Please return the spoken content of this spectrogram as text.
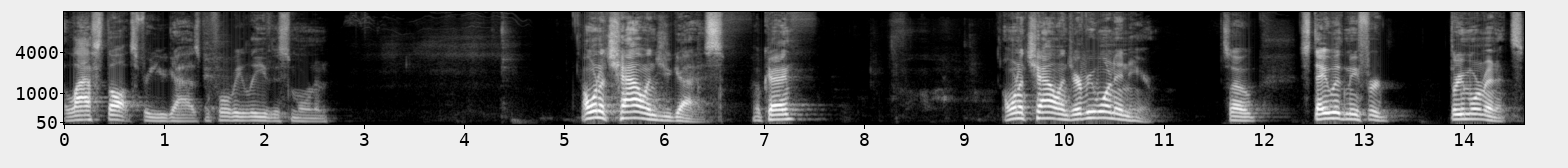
last thoughts for you guys before we leave this morning. I want to challenge you guys, okay? I want to challenge everyone in here. So stay with me for Three more minutes.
